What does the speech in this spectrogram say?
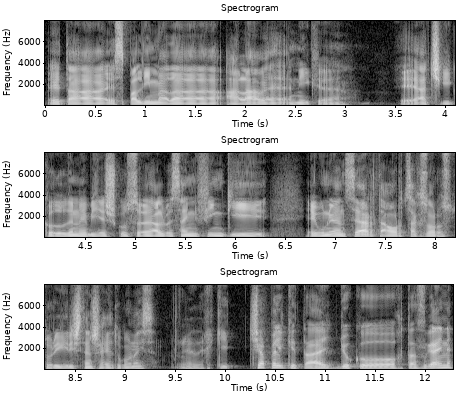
eta espaldin bada hala be, nik e, e, atxikiko duten ebi eskuz albezain finki egunean zehar, eta hortzak zorrozturik iristen saiatuko naiz. Ederki, txapelketa, eh? joko hortaz gain,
